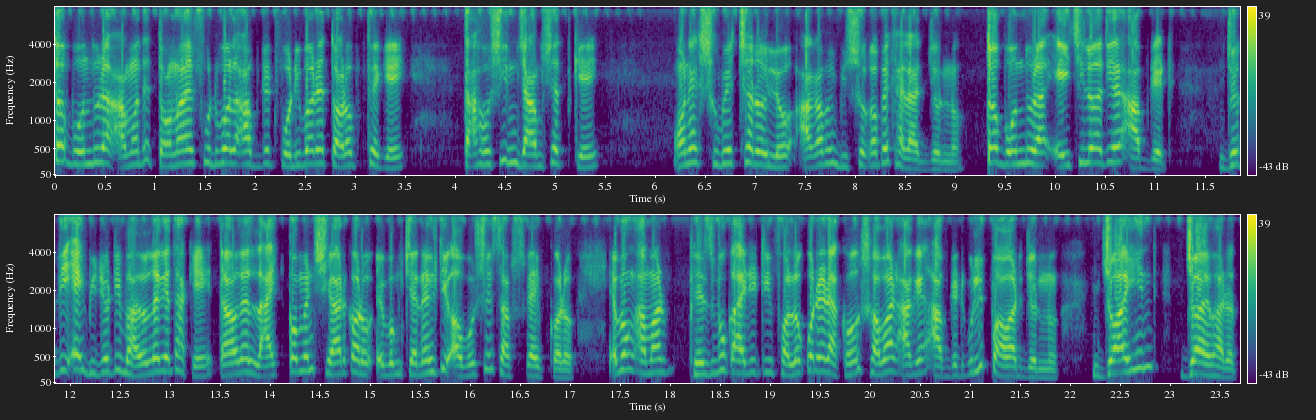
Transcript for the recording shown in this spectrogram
তো বন্ধুরা, আমাদের তনয় ফুটবল আপডেট পরিবারের তরফ থেকে তাহসিন জামশেদকে অনেক শুভেচ্ছা রইল আগামী বিশ্বকাপে খেলার জন্য। তো বন্ধুরা, এই ছিল আজকের আপডেট। যদি এই ভিডিওটি ভালো লেগে থাকে, তাহলে লাইক কমেন্ট শেয়ার করো এবং চ্যানেলটি অবশ্যই সাবস্ক্রাইব করো। এবং আমার ফেসবুক আইডিটি ফলো করে রাখো সবার আগে আপডেটগুলি পাওয়ার জন্য। জয় হিন্দ, জয় ভারত।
